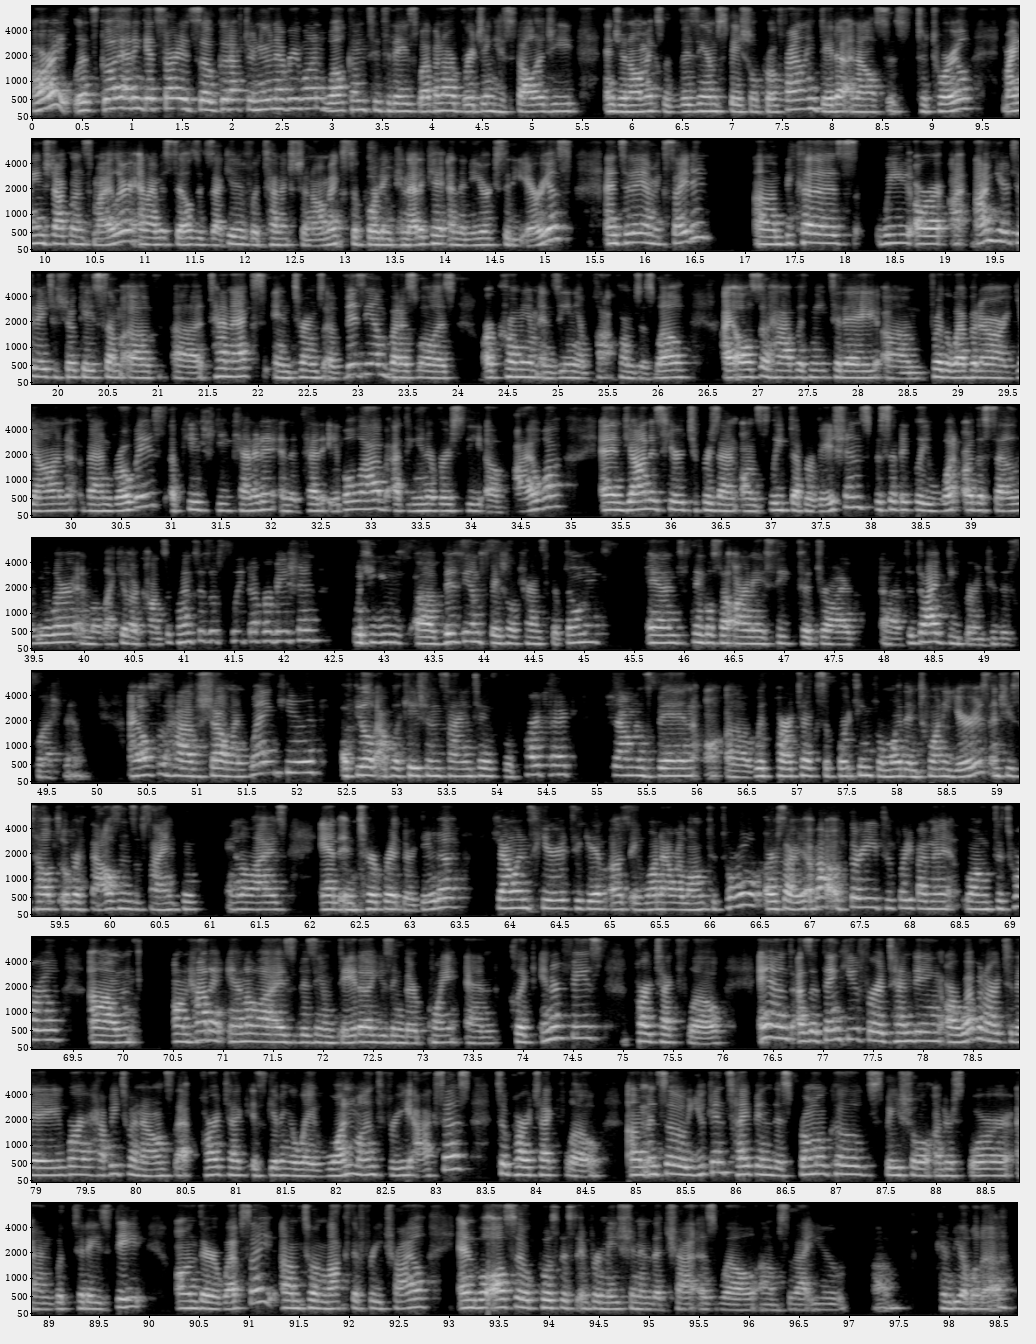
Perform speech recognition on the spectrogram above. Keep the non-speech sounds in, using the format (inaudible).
All right, let's go ahead and get started. So good afternoon, everyone. Welcome to today's webinar, Bridging Histology and Genomics with Visium Spatial Profiling Data Analysis tutorial. My name is Jacqueline Smiler, and I'm a sales executive with 10x Genomics, supporting Connecticut and the New York City areas. And today I'm excited um, because we are, I, am here today to showcase some of uh, 10x in terms of Visium, but as well as our Chromium and Xenium platforms as well. I also have with me today um, for the webinar, Yann Vanrobaeys, a PhD candidate in the Ted Abel Lab at the University of Iowa. And Yann is here to present on sleep deprivation, specifically what are the cellular and molecular consequences of sleep deprivation, which use uh, Visium spatial transcriptomics and single cell RNA-seq to drive uh, to dive deeper into this question. I also have Xiaowen Wang here, a field application scientist with Partek, Xiaowen's been uh, with Partek support team for more than 20 years, and she's helped over thousands of scientists analyze and interpret their data. Xiaowen's here to give us a one hour long tutorial, or sorry, about a 30 to 45 minute long tutorial um, on how to analyze Visium data using their point and click interface, Partek Flow. And as a thank you for attending our webinar today, we're happy to announce that Partek is giving away one month free access to Partek Flow. Um, and so you can type in this promo code spatial underscore and with today's date on their website um, to unlock the free trial. And we'll also post this information in the chat as well um, so that you um, can be able to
